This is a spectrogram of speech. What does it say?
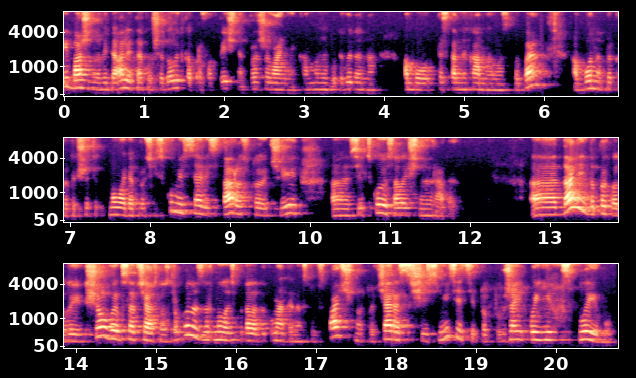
і бажано в ідеалі також довідка про фактичне проживання, яка може бути видана або представниками ОСББ, або, наприклад, якщо це мова йде про сільську місцевість, старостою чи е, сільською селищною радою. Е, Далі, до прикладу, якщо ви все вчасно зробили, звернулись, подали документи на вступ спадщину, то через 6 місяців, тобто вже по їх спливу,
